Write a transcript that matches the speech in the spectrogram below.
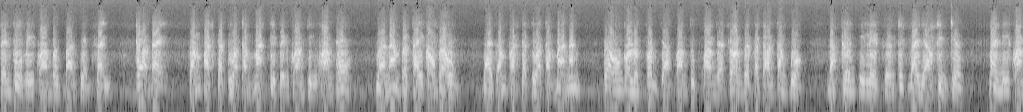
เป็นผู้มีความเบิกบานเปี่ยมใสเพราะได้สัมผัสกับตัวธรรมะที่เป็นความจริงความแท้ เมื่อน้ำประทัยของพระองค์ ได้สัมผัสกับตัวธรรมะนั้น พระองค์ก็หลุดพ้นจากความทุกข์ความแดดร้อนโดยประการทั้งปวงดับเพลิงกิเลสเพลิงทุกข์ได้อย่างสิ้นเชิง ไม่มีความ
